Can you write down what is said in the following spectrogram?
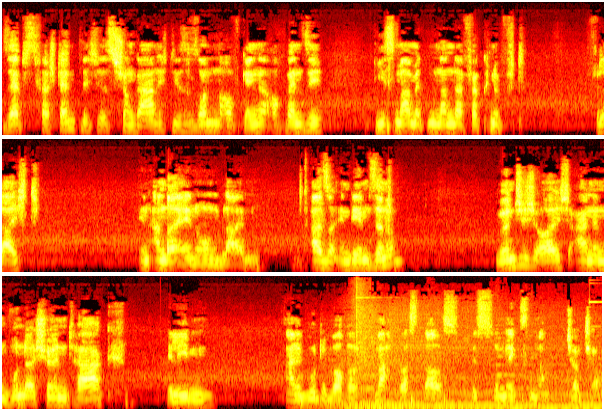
selbstverständlich ist, schon gar nicht diese Sonnenaufgänge, auch wenn sie diesmal miteinander verknüpft vielleicht in anderer Erinnerung bleiben. Also in dem Sinne wünsche ich euch einen wunderschönen Tag, ihr Lieben, eine gute Woche, macht was draus. Bis zum nächsten Mal. Ciao, ciao.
